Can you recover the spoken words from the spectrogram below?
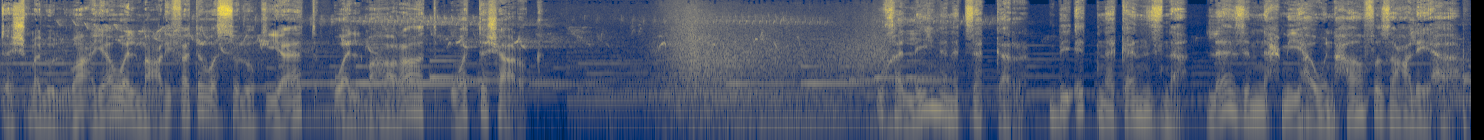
تشمل الوعي والمعرفة والسلوكيات والمهارات والتشارك. وخلينا نتذكر بيئتنا كنزنا لازم نحميها ونحافظ عليها.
